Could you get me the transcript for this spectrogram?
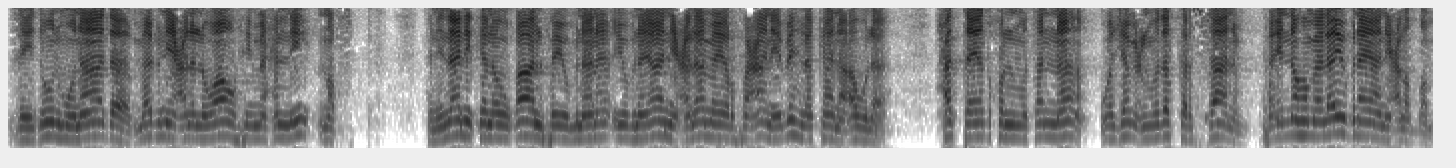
زيدون منادى مبني على الواو في محل نصب. فلذلك لو قال فيبنيان على ما يرفعان به لكان أولى. حتى يدخل المثنى وجمع المذكر السالم فإنهما لا يبنيان على الضم.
